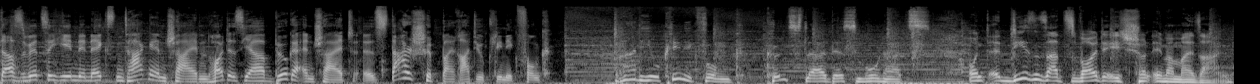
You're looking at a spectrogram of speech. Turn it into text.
Das wird sich in den nächsten Tagen entscheiden. Heute ist ja Bürgerentscheid. Starship bei Radio Klinikfunk. Radio Klinikfunk, Künstler des Monats. Und äh, diesen Satz wollte ich schon immer mal sagen.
